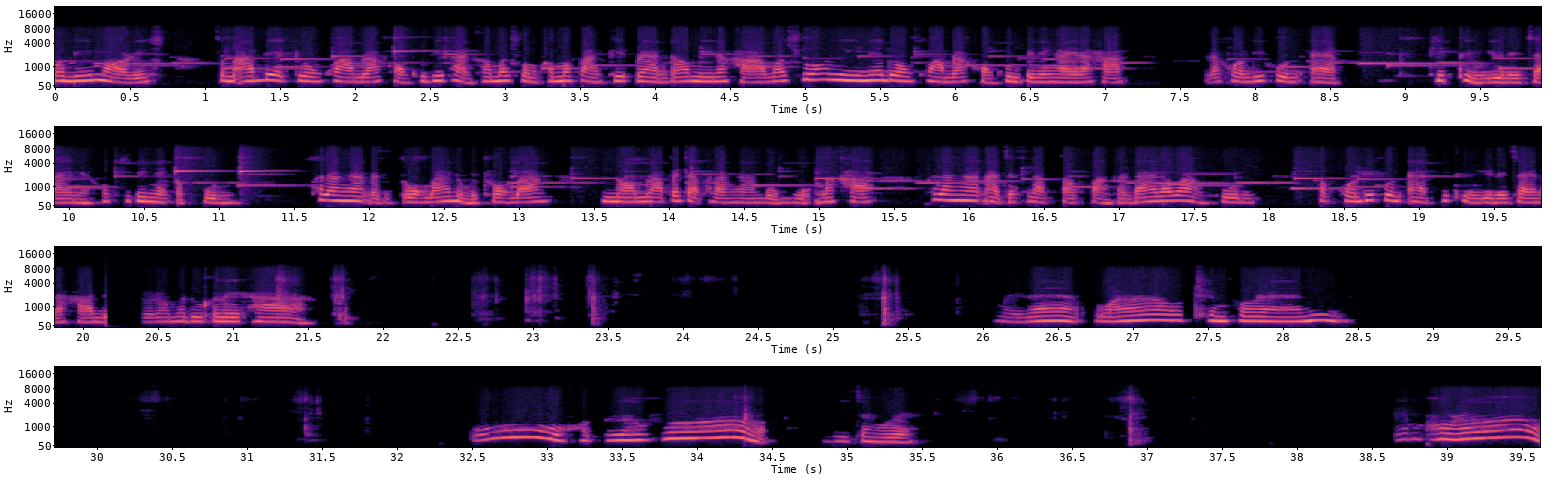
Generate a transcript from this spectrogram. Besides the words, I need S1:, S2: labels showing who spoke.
S1: วันนี้หมอริชจะมาอัปเดตดวงความรักของคุณที่ผ่านเข้ามาชมเข้ามาฟังคลิปแรนดอมนี้นะคะ ว่าช่วงนี้เนี่ยดวงความรักของคุณเป็นยังไงนะคะ และคนที่คุณแอบคิดถึงอยู่ในใจเนี่ยเขาคิดยังไงกับคุณ พลังงานอาจจะตรงบ้างหรือไม่ตรงบ้าง น้อมรับไปแต่พลังงานบวกๆนะคะ พลังงานอาจจะสลับสับฝั่งกันได้ระหว่างคุณ กับคนที่คุณแอบคิดถึงอยู่ในใจนะคะเดี๋ยวเรามาดูกันเลยค่ะหมายแรกว้าว temperance โอ้ lover ดีจังเลย emperor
